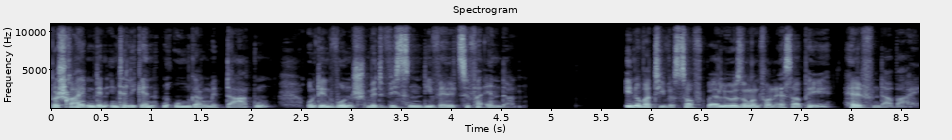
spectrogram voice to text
beschreiben den intelligenten Umgang mit Daten und den Wunsch, mit Wissen die Welt zu verändern. Innovative Softwarelösungen von SAP helfen dabei.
